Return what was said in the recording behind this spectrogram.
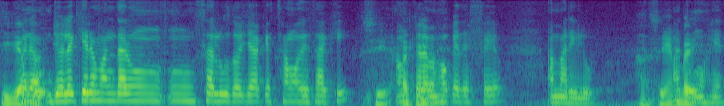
bueno, yo le quiero mandar un, saludo ya que estamos desde aquí, aunque a lo mejor quede feo, a Marilú, ah, a tu mujer.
